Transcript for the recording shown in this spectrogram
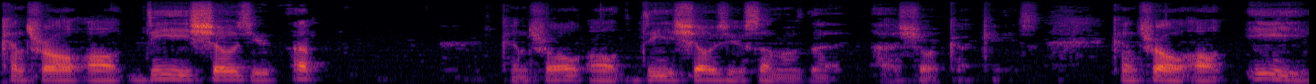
Control Alt D shows you up. Control Alt D shows you some of the uh, shortcut keys. Control Alt E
